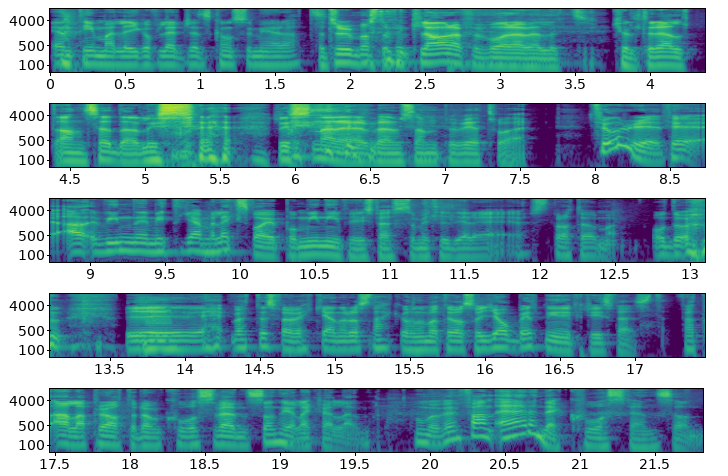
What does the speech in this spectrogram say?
en timme League of Legends konsumerat. Jag tror du måste förklara för våra väldigt kulturellt ansedda lys- lyssnare vem som PV2 är. Tror du det? För äh, min, mitt gamla ex var ju på min inflyttningsfest som vi tidigare pratade om. Och då, vi möttes förra veckan och då snackade hon om att det var så jobbigt med inflyttningsfest. För att alla pratade om K. Svensson hela kvällen. Hon bara, vem fan är den där K. Svensson?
